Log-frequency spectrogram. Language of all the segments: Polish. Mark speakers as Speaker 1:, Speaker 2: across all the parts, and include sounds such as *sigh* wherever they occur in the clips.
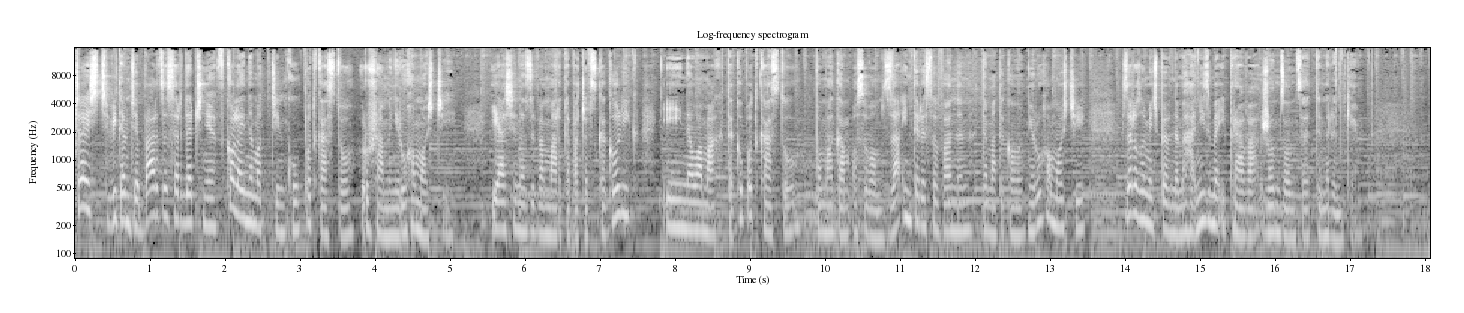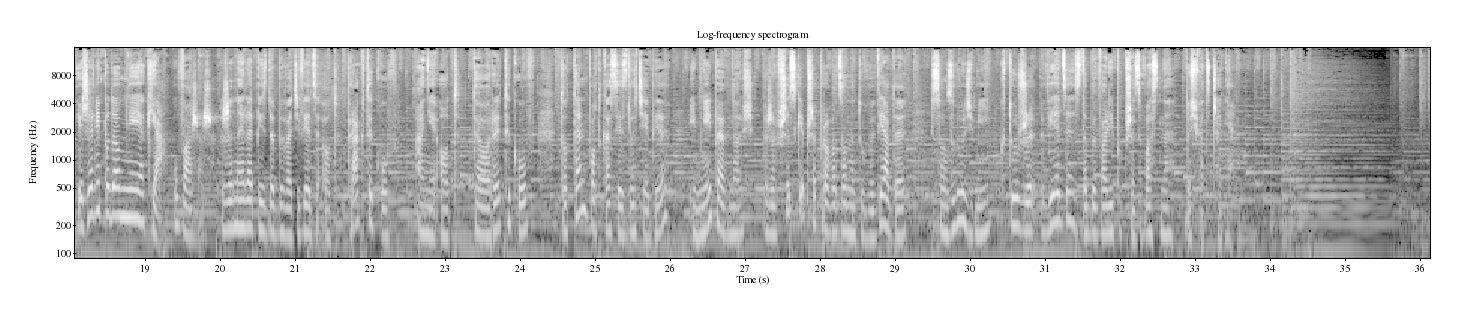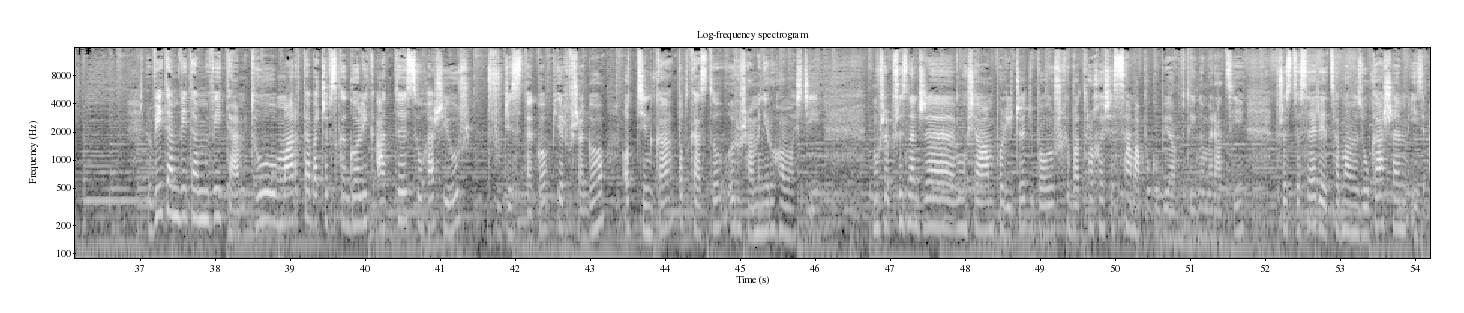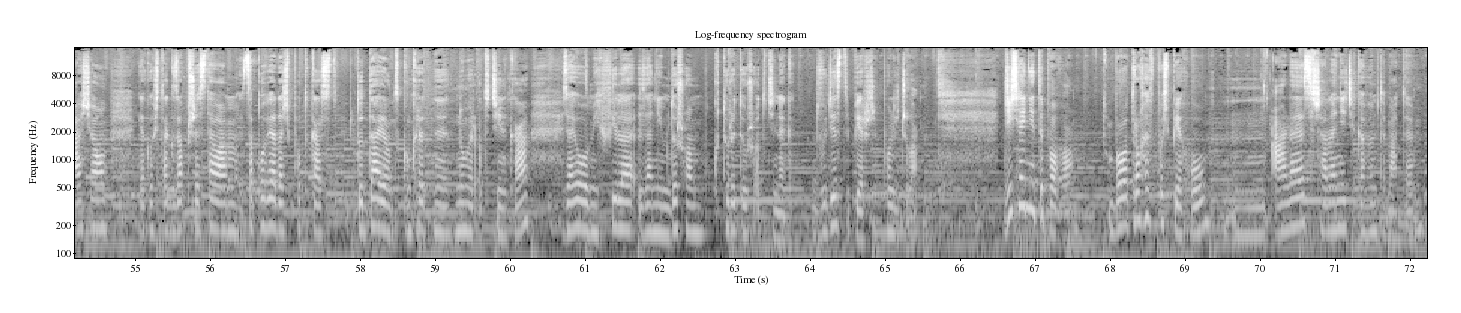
Speaker 1: Cześć, witam Cię bardzo serdecznie w kolejnym odcinku podcastu Ruszamy Nieruchomości. Ja się nazywam Marta Baczewska-Golik i na łamach tego podcastu pomagam osobom zainteresowanym tematyką nieruchomości zrozumieć pewne mechanizmy i prawa rządzące tym rynkiem. Jeżeli podobnie jak ja uważasz, że najlepiej zdobywać wiedzę od praktyków, a nie od teoretyków, to ten podcast jest dla Ciebie i mniej pewność, że wszystkie przeprowadzone tu wywiady są z ludźmi, którzy wiedzę zdobywali poprzez własne doświadczenie. Witam, witam, witam. Tu Marta Baczewska-Golik, a Ty słuchasz już 21 odcinka podcastu Ruszamy Nieruchomości. Muszę przyznać, że musiałam policzyć, bo już chyba trochę się sama pogubiłam w tej numeracji. Przez tę serię, co mamy z Łukaszem i z Asią, jakoś tak zaprzestałam zapowiadać podcast, dodając konkretny numer odcinka. Zajęło mi chwilę, zanim doszłam, który to już odcinek. 21 policzyłam. Dzisiaj nietypowo, bo trochę w pośpiechu, mm, ale z szalenie ciekawym tematem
